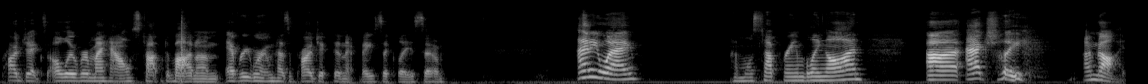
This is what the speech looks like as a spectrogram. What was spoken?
projects all over my house, top to bottom. Every room has a project in it, basically. So anyway, I'm going to stop rambling on. Uh, actually, I'm not.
